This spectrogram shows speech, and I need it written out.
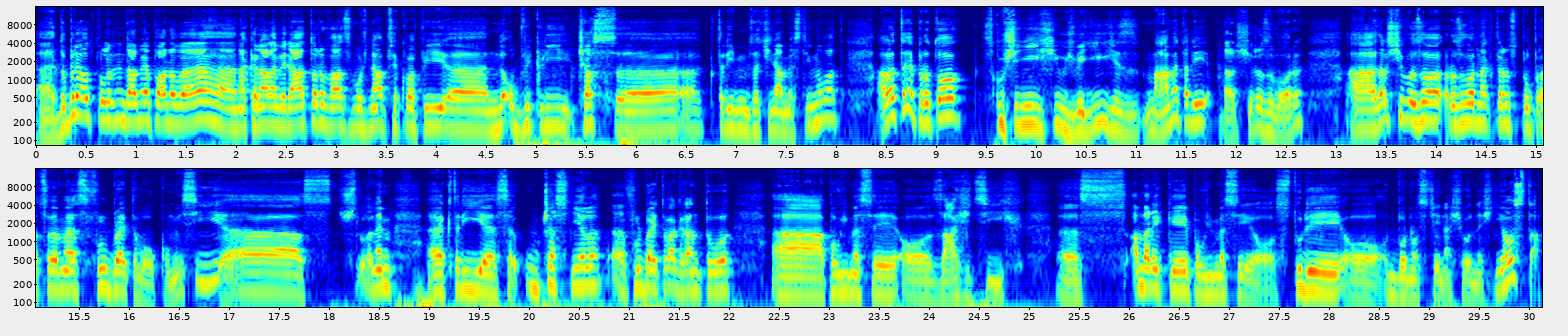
Eh, dobré odpoledne, dámy a pánové. Na kanále Vydátor vás možná překvapí eh, neobvyklý čas, eh, kterým začínáme streamovat, ale to je proto, zkušenější už vědí, že máme tady další rozhovor. A další rozhovor, na kterém spolupracujeme s Fulbrightovou komisí, s členem, který se účastnil Fulbrightova grantu a povíme si o zážitcích z Ameriky, povíme si o studii, o odbornosti našeho dnešního hosta.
